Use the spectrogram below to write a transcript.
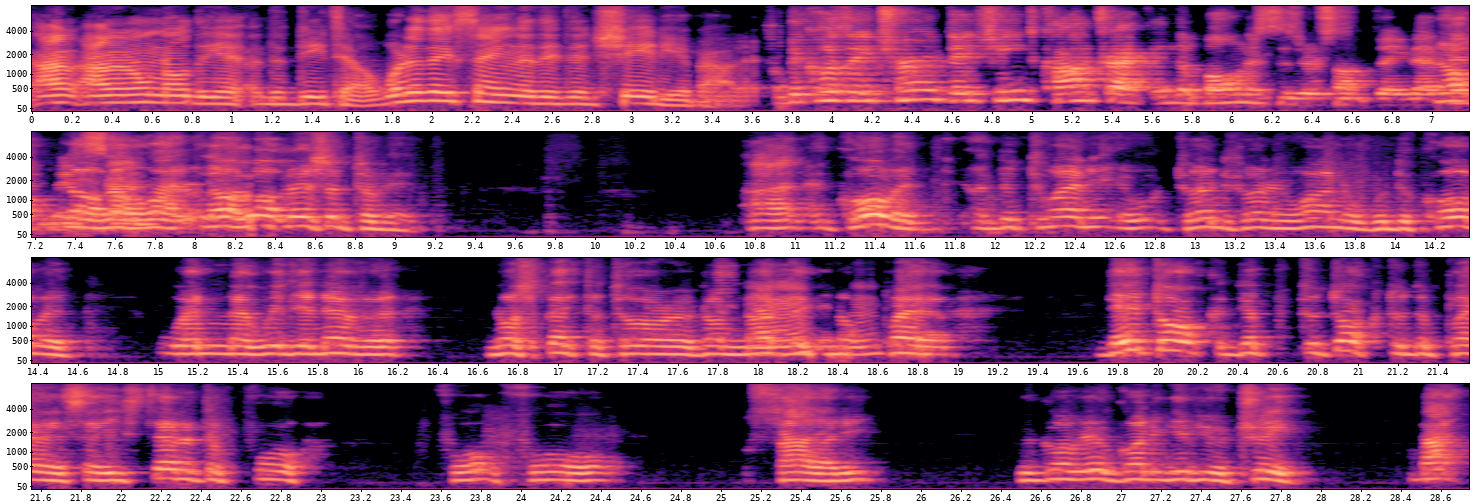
I, I don't know the the detail. What are they saying that they did shady about it? Because they turned they changed contract in the bonuses or something that No, no, no, what? no, no, listen to me. Uh, COVID, uh, the 20, 2021 with the COVID, when uh, we didn't have uh, no spectator, no nothing, no Mhm. player, they talk they, to talk to the players. Say instead of for for for salary, we're going we're going to give you a tree, but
